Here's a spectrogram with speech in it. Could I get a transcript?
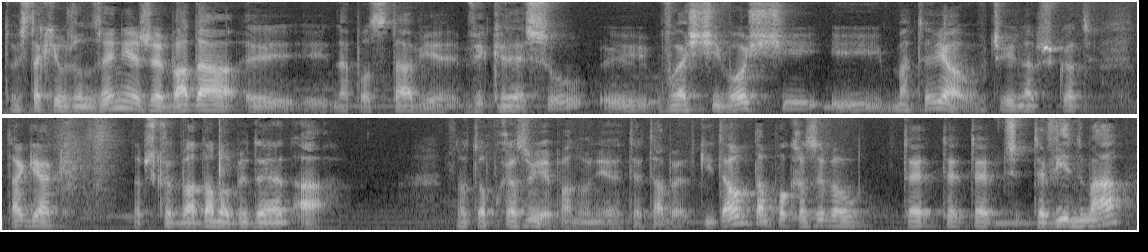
To jest takie urządzenie, że bada y, y, na podstawie wykresu właściwości materiałów, czyli na przykład tak jak na przykład badano by DNA, no to pokazuje panu nie, te tabelki. To on tam pokazywał te, te, te, te widma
